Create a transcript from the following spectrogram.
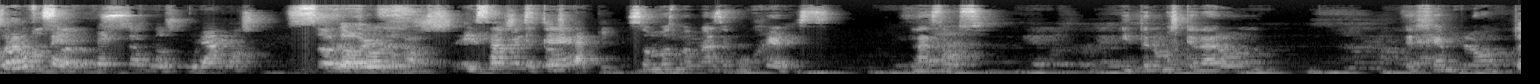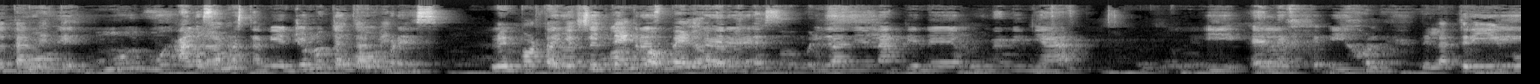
Somos solos. perfectos, nos curamos Solos. solos. ¿Y sabes aquí. somos mamás de mujeres, las dos. Y tenemos que dar un ejemplo Totalmente. muy, muy, muy- a los Claro. hombres también. Yo no tengo Totalmente. hombres. No importa, pero yo sí tengo tengo, tres pero Hombres. y Daniela tiene una niña y el híjole. de la tribu,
